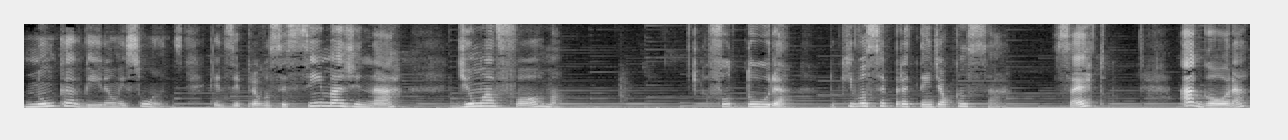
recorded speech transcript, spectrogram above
nunca viram isso antes. Quer dizer, para você se imaginar de uma forma futura do que você pretende alcançar, certo? Agora,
